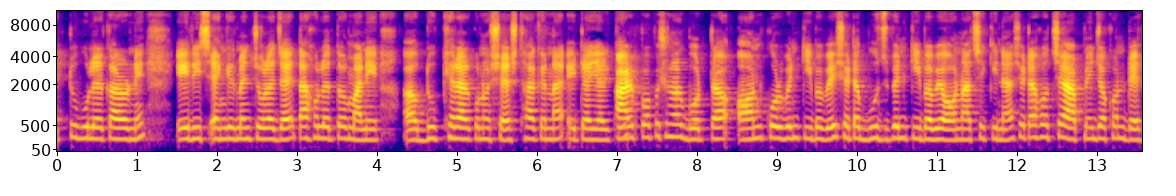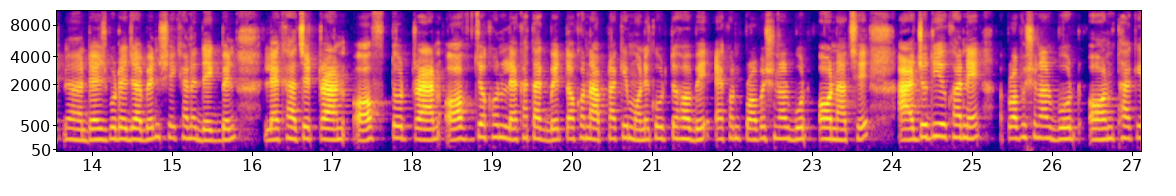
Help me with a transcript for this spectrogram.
একটু ভুলের কারণে এই রিচ এঙ্গেজমেন্ট চলে যায়, তাহলে তো মানে দুঃখের আর কোনো শেষ থাকে না, এটাই আর আর প্রফেশনাল বোর্ডটা অন করবেন কীভাবে, সেটা বুঝবেন কীভাবে অন আছে কি না সেটা হচ্ছে আপনি যখন ড্যাশবোর্ডে যাবেন, সেখানে দেখবেন লেখা আছে ট্রান অফ তো ট্রান অফ যখন লেখা থাকবে, তখন আপনাকে মনে করতে হবে, এখন প্রফেশনাল বোর্ড অন আছে। আর ওখানে প্রফেশনাল বোর্ড অন থাকে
